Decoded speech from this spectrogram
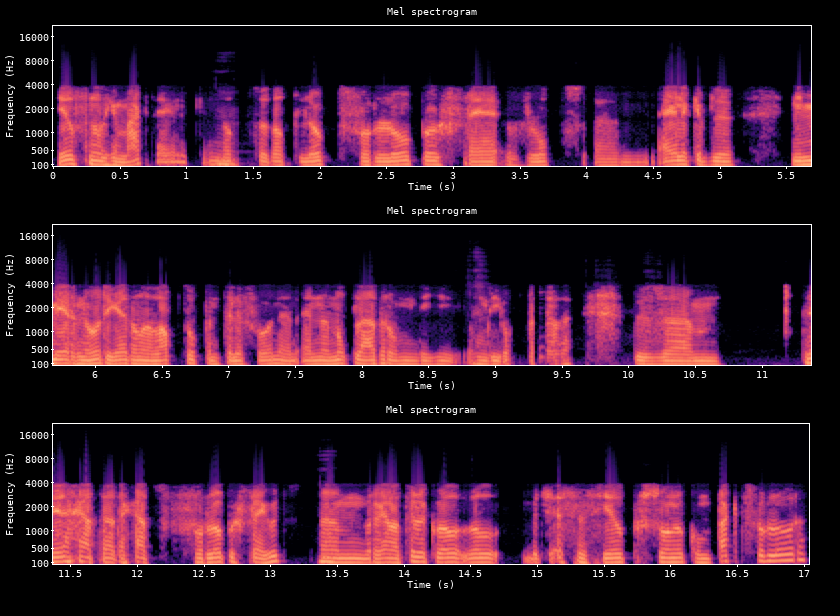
heel snel gemaakt eigenlijk. En dat, dat loopt voorlopig vrij vlot. Ehm, eigenlijk heb je niet meer nodig hè, dan een laptop, een telefoon en, en een oplader om die, om die op te laden. Dus ehm, nee, dat gaat, dat gaat voorlopig vrij goed. Ja. Ehm, er gaat natuurlijk wel, wel een beetje essentieel persoonlijk contact verloren.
